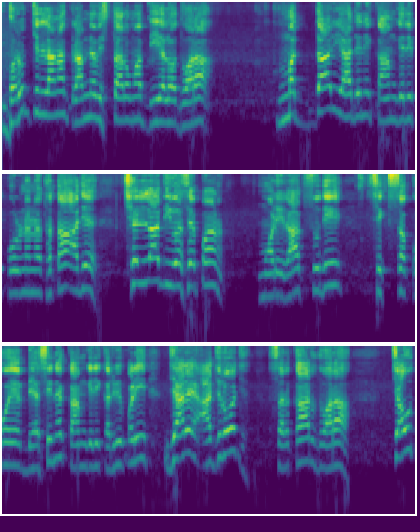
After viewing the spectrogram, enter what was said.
ભરૂચ જિલ્લાના ગ્રામ્ય વિસ્તારોમાં બીએલઓ દ્વારા મતદાર યાદીની કામગીરી પૂર્ણ ન થતાં આજે છેલ્લા દિવસે પણ મોડી રાત સુધી શિક્ષકોએ બેસીને કામગીરી કરવી પડી. જ્યારે આજરોજ સરકાર દ્વારા ચૌદ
